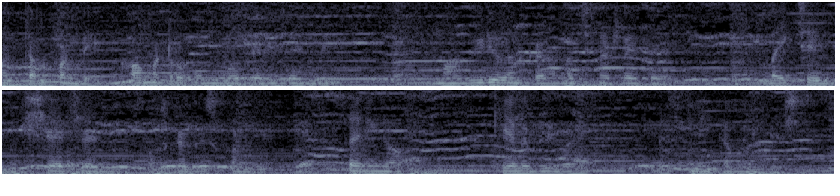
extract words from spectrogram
మాకు తెలపండి. కామెంట్ రూపంలో తెలియజేయండి. మా వీడియో కనుక నచ్చినట్లయితే లైక్ చేయండి షేర్ చేయండి సబ్స్క్రైబ్ చేసుకోండి. సైనింగ్ ఆఫ్ కేలబ్లీ బై డెస్టినీ కమ్యూనికేషన్స్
